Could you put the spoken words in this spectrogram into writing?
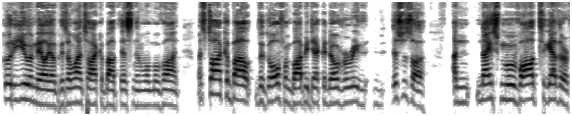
go to you, Emilio, because I want to talk about this, and then we'll move on. Let's talk about the goal from Bobby Decordova. This is a, a nice move altogether,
